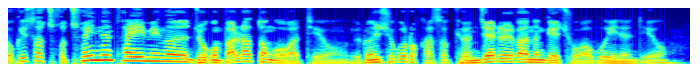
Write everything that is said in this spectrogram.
여기서 젖혀있는 타이밍은 조금 빨랐던 것 같아요. 이런 식으로 가서 견제를 가는 게 좋아 보이는데요.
